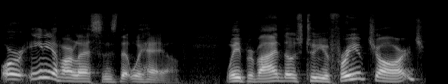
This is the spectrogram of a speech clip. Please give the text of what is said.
or any of our lessons that we have, we provide those to you free of charge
